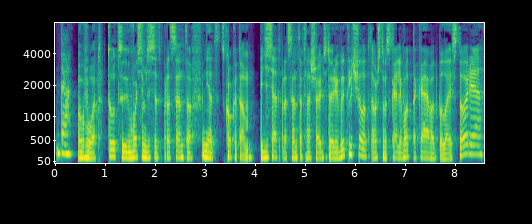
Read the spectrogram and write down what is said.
Да. Вот. Тут 80%, нет, сколько там, 50% нашей аудитории выключила, потому что мы сказали, вот такая вот была история.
